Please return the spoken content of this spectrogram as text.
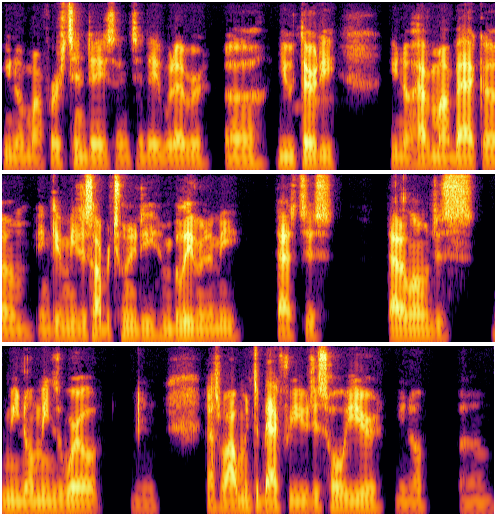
you know my first ten days, second ten day, whatever. Uh, you thirty, you know, having my back um and giving me this opportunity and believing in me. That's just that alone just you know means the world. And that's why I went to back for you this whole year. You know, um,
